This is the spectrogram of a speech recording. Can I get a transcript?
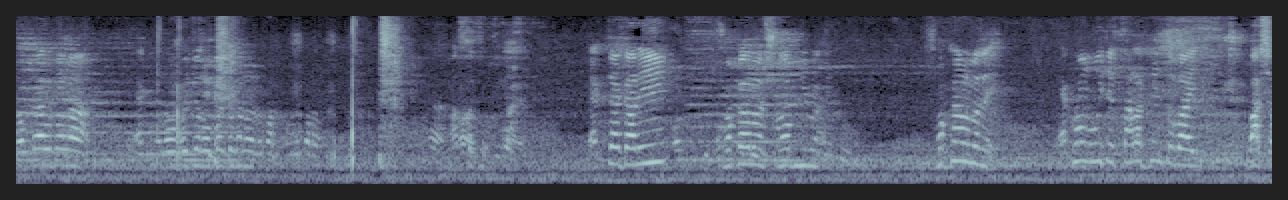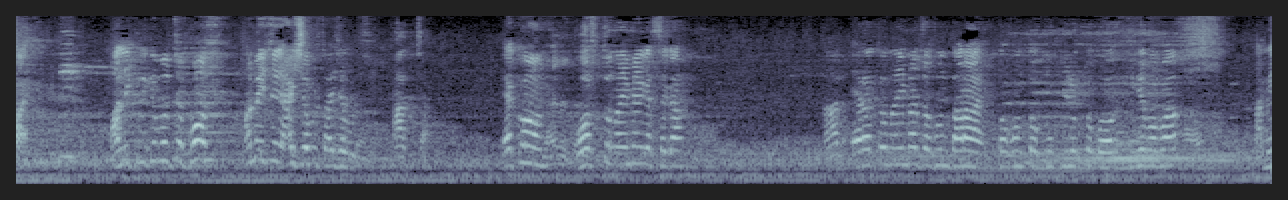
সকালবেলা হ্যাঁ, ঠিক আছে। একটা গাড়ি সকালবেলা সব নিবে কিন্তু। সকালবেলা এখন ওই যে চালক কিন্তু ভাই বাসায়। মালিক লিখে বলছে বস আমি যে আইসা বলছি আইসা বলছি আচ্ছা। এখন বস তো নাইমে গেছে গা। আর এরা তো নাইমা যখন দাঁড়ায় তখন তো খুব বিরক্ত কিরে বাবা? আমি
